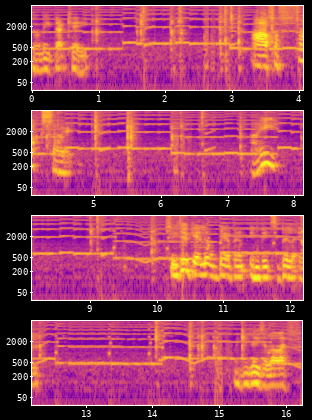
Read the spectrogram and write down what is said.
So I need that key. Ah, oh, for fuck's sake. Hey? So you do get a little bit of an invincibility when you lose a life.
